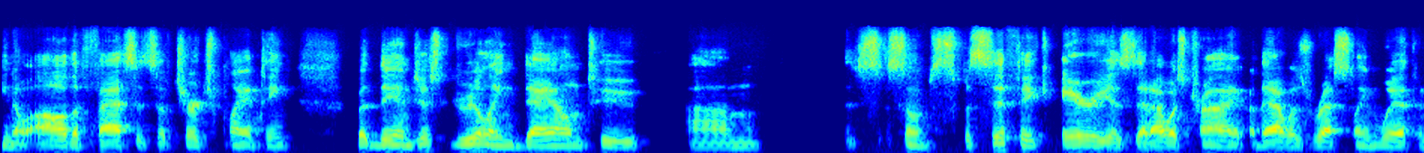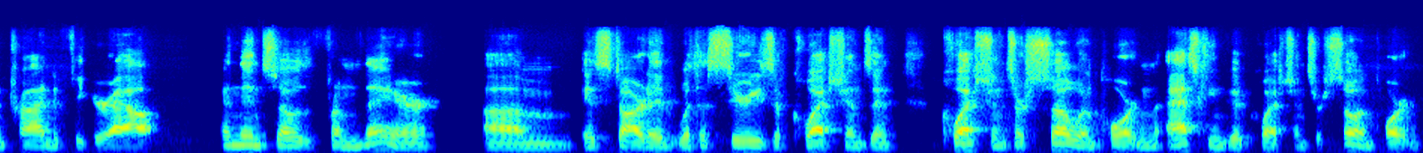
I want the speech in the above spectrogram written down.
you know all the facets of church planting, but then just drilling down to um, some specific areas that I was trying that I was wrestling with and trying to figure out, and then so from there. Um, it started with a series of questions, and questions are so important. Asking good questions are so important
